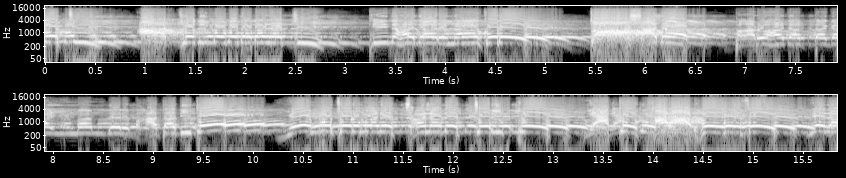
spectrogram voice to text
করছি। আর যদি মমতা ব্যানার্জি তিন হাজার না করে, দশ হাজার, বারো হাজার টাকা ইমামদের ভাতা দিত এ মানে ছানাদের চরিত্র এত খারাপ হয়ে গেছে। এরা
